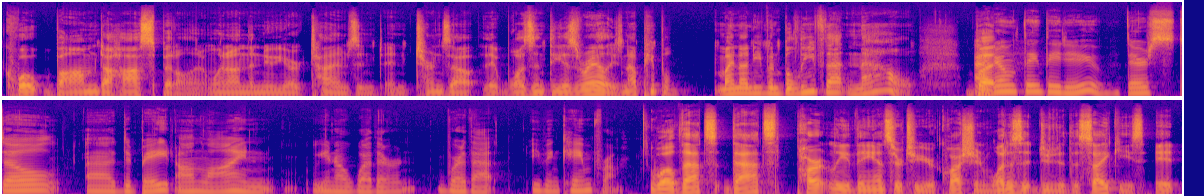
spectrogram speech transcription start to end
quote bombed a hospital and it went on the new york times and, and turns out it wasn't the israelis. Now people might not even believe that now but i don't think they do. There's still a debate online you know whether where that even came from well that's that's partly the answer to your question what does it do to the psyches it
